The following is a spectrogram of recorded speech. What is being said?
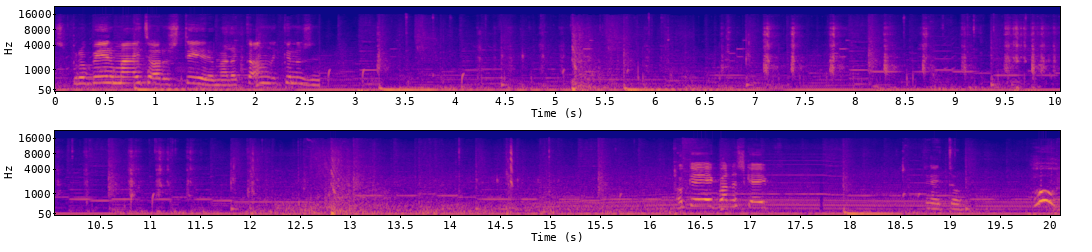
Ze proberen mij te arresteren, maar dat kan, kunnen ze niet. Oké, ik ben escape. Oké, top. Oeh.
